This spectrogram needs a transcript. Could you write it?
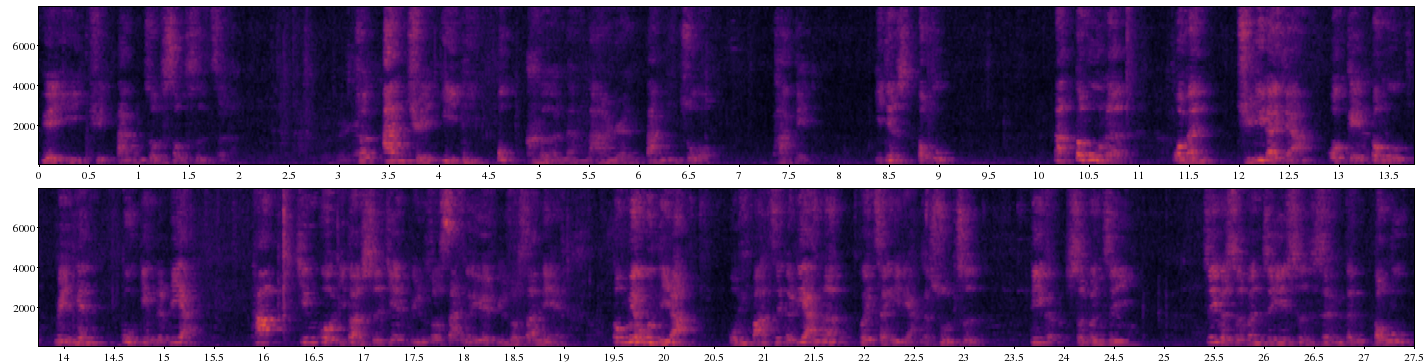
愿意去当做受试者？说安全议题不可能拿人当做 target，一定是动物。那动物呢？我们举例来讲，我给动物每天固定的量。它经过一段时间，比如说三个月，比如说三年，都没有问题啦。我们把这个量呢，会乘以两个数字，第一个十分之一，这个十分之一是人跟动物。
